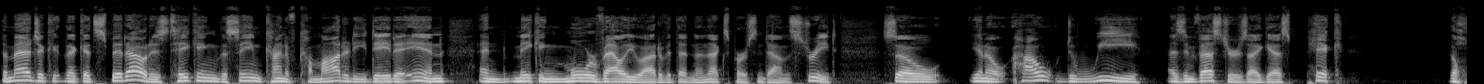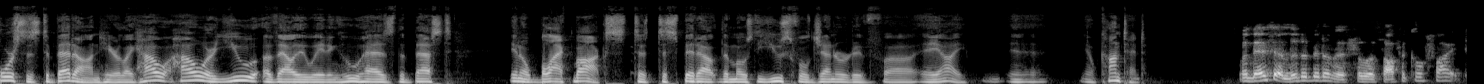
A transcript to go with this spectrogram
the magic that gets spit out is taking the same kind of commodity data in and making more value out of it than the next person down the street. So, you know, how do we as investors, I guess, pick the horses to bet on here? Like how how are you evaluating who has the best, you know, black box to to spit out the most useful generative uh, AI, uh, you know, content? Well, there's a little bit of a philosophical fight,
